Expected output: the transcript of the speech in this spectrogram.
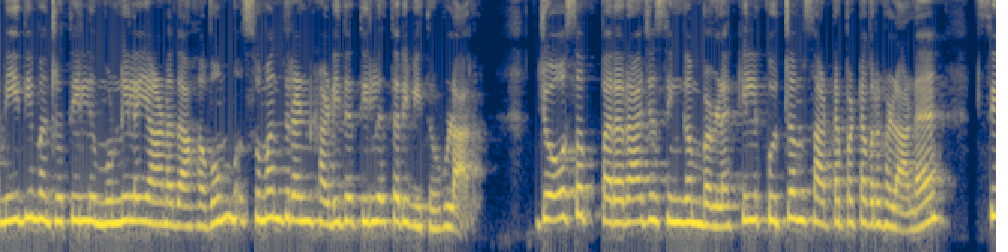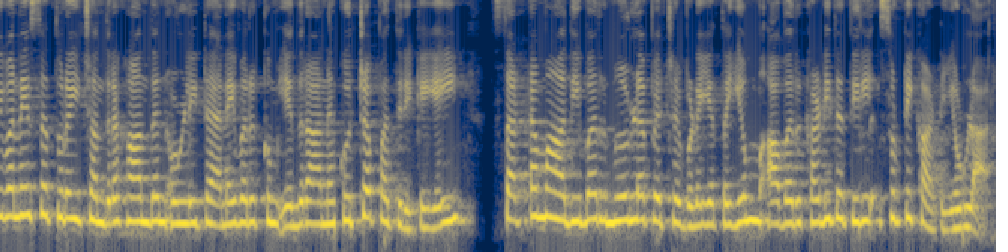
நீதிமன்றத்தில் முன்னிலையானதாகவும் சுமந்திரன் கடிதத்தில் தெரிவித்துள்ளார். ஜோசப் பரராஜசிங்கம் வழக்கில் குற்றம் சாட்டப்பட்டவர்களான சிவனேசத்துறை சந்திரகாந்தன் உள்ளிட்ட அனைவருக்கும் எதிரான குற்றப்பத்திரிகையை சட்டமா அதிபர் மீளப்பெற்ற விடயத்தையும் அவர் கடிதத்தில் சுட்டிக்காட்டியுள்ளார்.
